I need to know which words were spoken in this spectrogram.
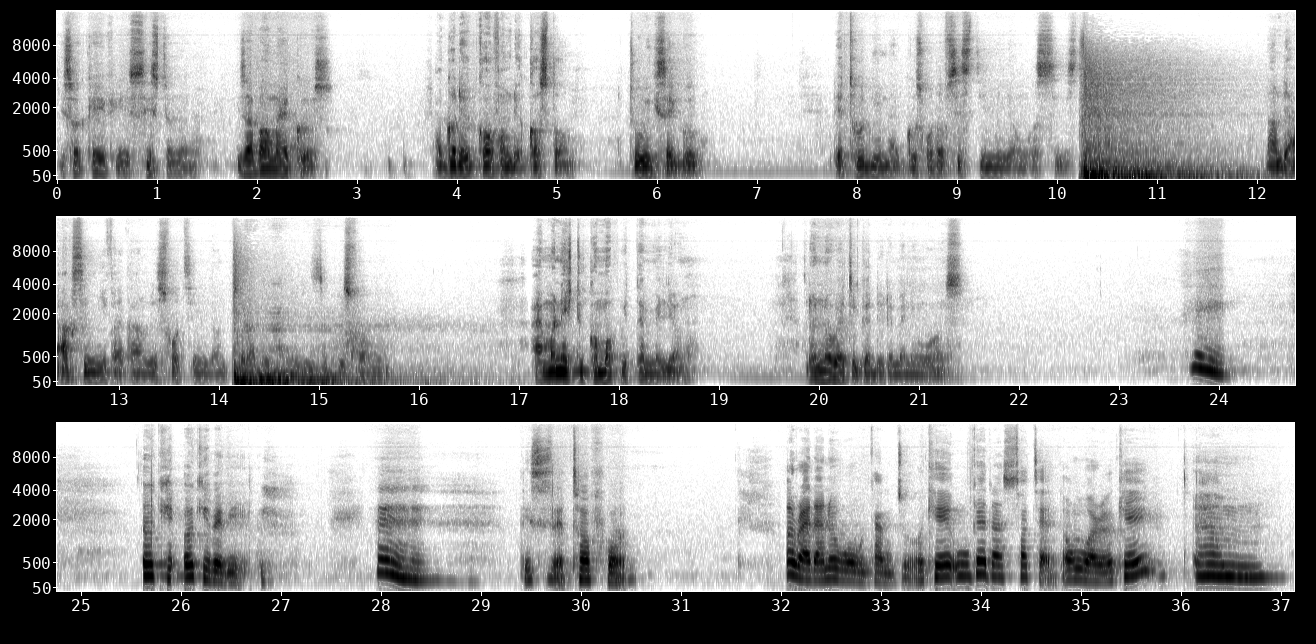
It's okay if you insist to know. It's about my goods. I got a call from the custom two weeks ago. They told me my goods worth of 60 million was seized. Now they're asking me if I can raise 40 million so that they can release the goods for me. I managed to come up with 10 million. I don't know where to get the remaining ones. Hmm. Okay, okay, baby. this is a tough one. All right, I know what we can do. Okay, we'll get that sorted. Don't worry. Okay. Um,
